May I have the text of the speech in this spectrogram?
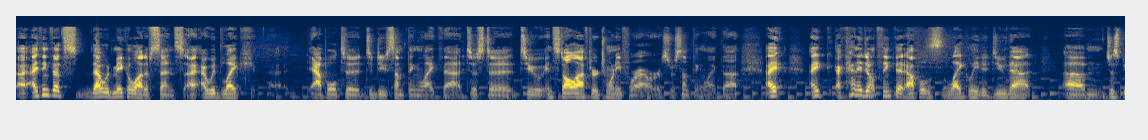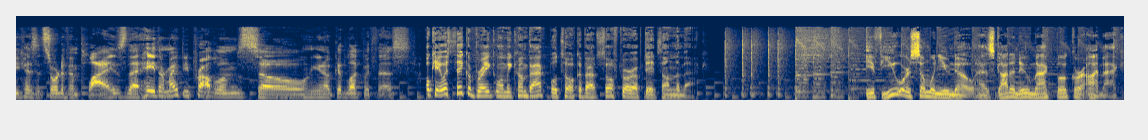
I think that's that would make a lot of sense. I, I would like Apple to to do something like that, just to to install after 24 hours or something like that. I I, I kind of don't think that Apple's likely to do that um, just because it sort of implies that hey, there might be problems. So you know, good luck with this. Okay, let's take a break. When we come back, we'll talk about software updates on the Mac. If you or someone you know has got a new MacBook or iMac,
